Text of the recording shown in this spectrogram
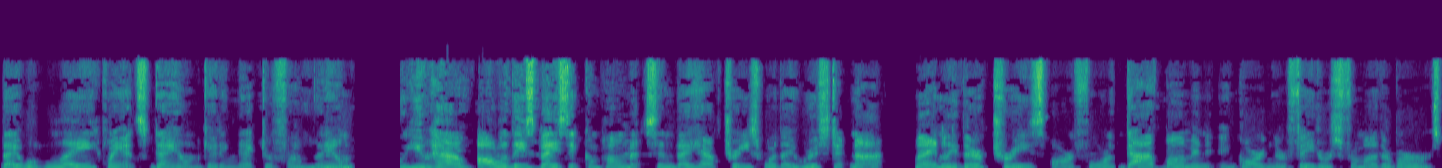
They will lay plants down getting nectar from them. You have all of these basic components and they have trees where they roost at night. Mainly their trees are for dive bombing and guarding their feeders from other birds.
